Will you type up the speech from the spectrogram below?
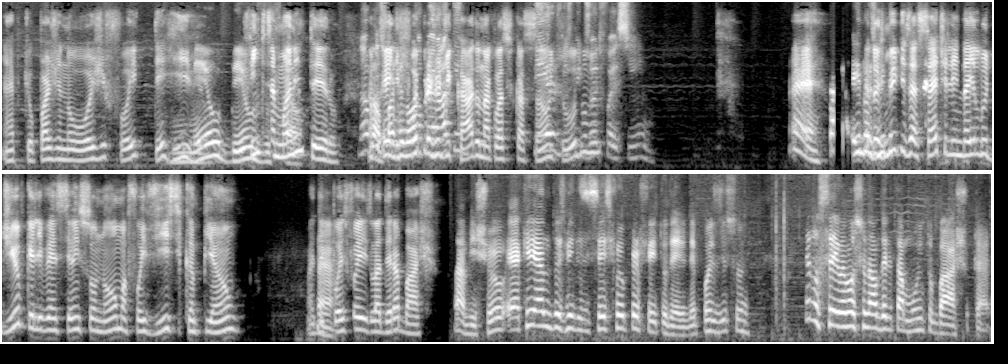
É, porque o Paginot hoje foi terrível. Meu Deus Fim de semana céu. inteiro. Não, não, ele foi prejudicado na classificação e tudo. 2018 foi assim. É. Em 2017 ele ainda iludiu, porque ele venceu em Sonoma, foi vice-campeão. Mas é. depois é. foi ladeira abaixo. Ah, bicho, é aquele ano de 2016 foi o perfeito dele. Depois disso, eu não sei, o emocional dele tá muito baixo, cara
